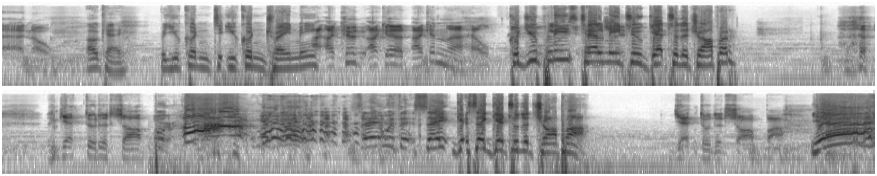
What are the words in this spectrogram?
Uh, no. Okay, but you couldn't you couldn't train me. I, I could, I could, I can uh, help. Could you please tell me to get to the chopper? get to the chopper? Ah! say it with it. Say get, say get to the chopper. Get to the chopper. Yeah.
